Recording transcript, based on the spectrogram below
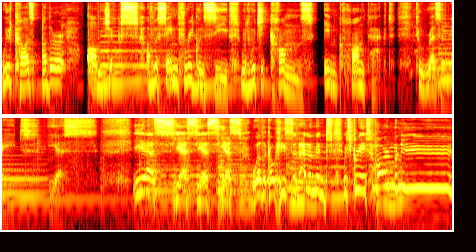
will cause other objects of the same frequency with which it comes in contact to resonate. Yes. Yes, yes, yes, yes. Well, the cohesive element which creates harmony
